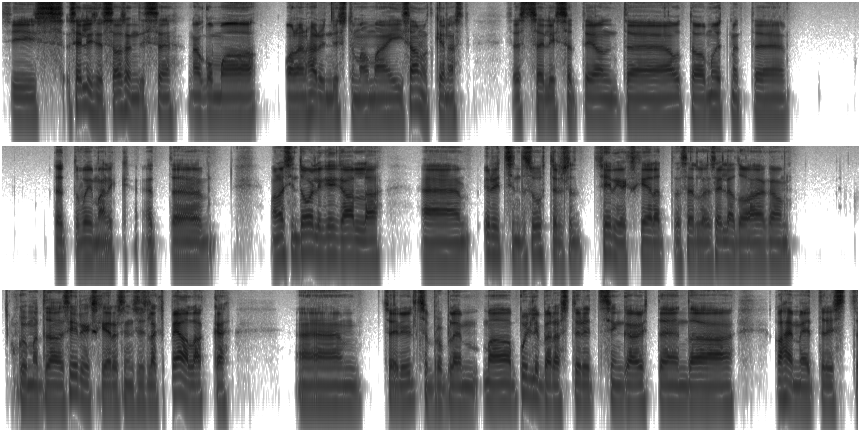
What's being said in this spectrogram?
siis sellisesse asendisse, nagu ma olen harjunud istuma, ma ei saanudki ennast, sest see lihtsalt ei olnud äh, auto mõõtmete tõttu võimalik, et äh, ma lasin tooli kõige alla, äh, üritasin ta suhteliselt sirgeks keerata selle seljatoe, aga kui ma ta sirgeks keerasin, siis läks pealakke. see oli üldse probleem, ma pulli pärast üritasin ka ühte enda kahemeetrist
